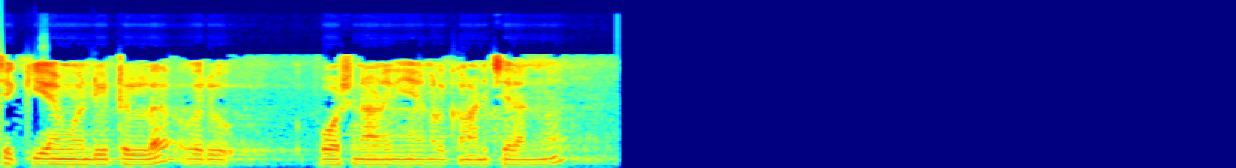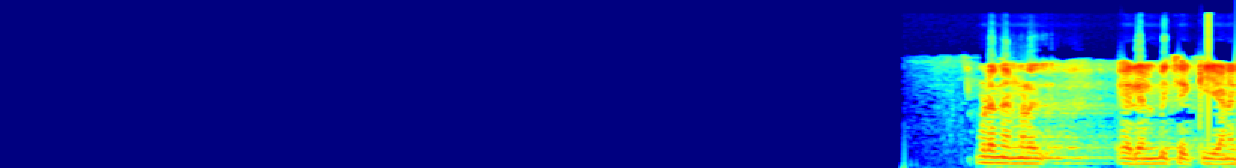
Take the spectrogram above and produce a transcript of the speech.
ചെക്ക് ചെയ്യാൻ വേണ്ടിയിട്ടുള്ള ഒരു പോർഷനാണ് ഇനി ഞങ്ങൾ കാണിച്ചു തരുന്നത്. ഇവിടെ ഞങ്ങൾ എൽ എൻ ബി ചെക്ക് ചെയ്യാണ്.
